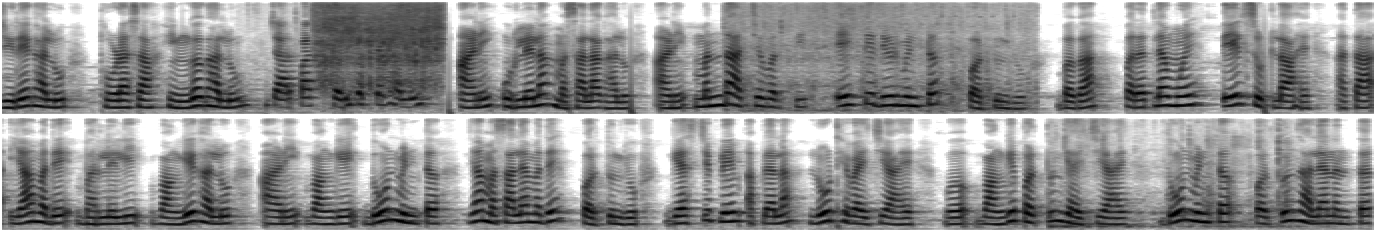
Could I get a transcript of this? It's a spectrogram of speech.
जिरे घालू. थोडासा हिंग घालू. चार पाच कढीपत्ते घालू. आणि उरलेला मसाला घालू. आणि मंद आचेवरती एक ते दीड मिनटं परतून घेऊ. बघा परतल्यामुळे तेल सुटलं आहे. आता यामध्ये भरलेली वांगे घालू आणि वांगे दोन मिनटं या मसाल्यामध्ये परतून घेऊ. गॅसची फ्लेम आपल्याला लो ठेवायची आहे व वांगे परतून घ्यायची आहे. दोन मिनटं परतून झाल्यानंतर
